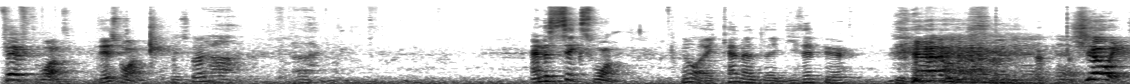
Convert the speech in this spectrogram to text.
Fifth one. This one. This one? Ah. And the sixth one. No, I cannot. They disappear. Show it.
